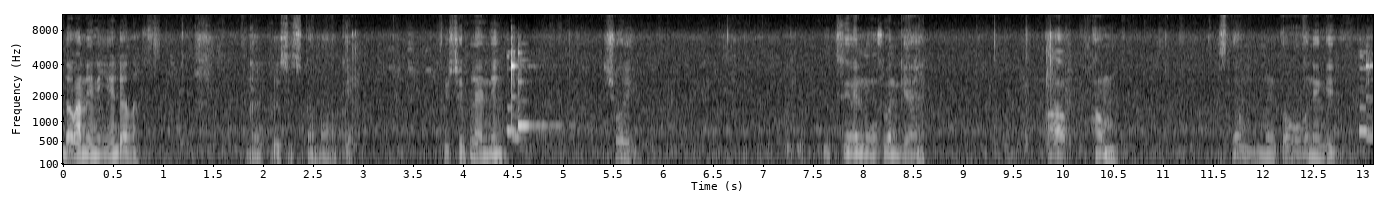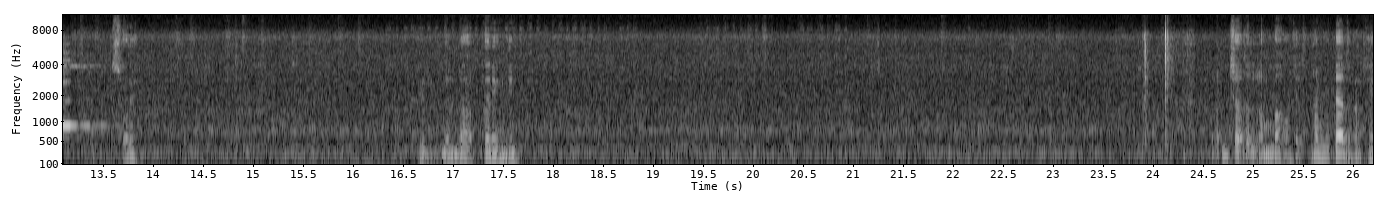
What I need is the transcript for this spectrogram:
दबाने नहीं है ज़्यादा। लाइट प्रेस से करना है, ओके। फिर से ब्लेंडिंग सॉरी से नोट्स बन गया है। आप, हम, इसका मुँह का वो बनेंगे। सॉरी डार्क करेंगे। ज़्यादा लंबा हो गया थोड़ा मिटा रखें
